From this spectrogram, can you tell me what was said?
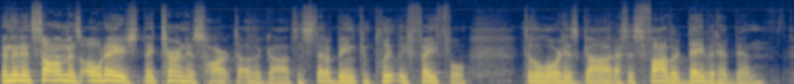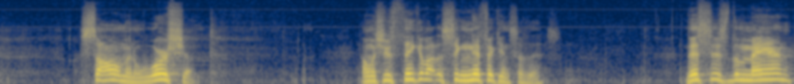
And then in Solomon's old age, they turn his heart to other gods instead of being completely faithful to the Lord his God as his father David had been. Solomon worshiped. I want you to think about the significance of this. This is the man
